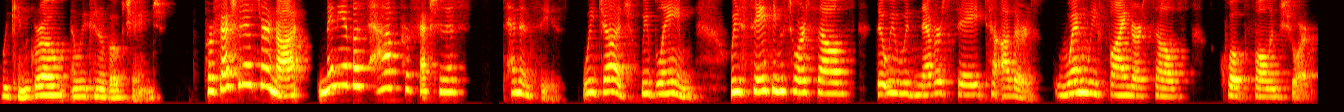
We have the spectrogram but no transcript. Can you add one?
we can grow, and we can evoke change. Perfectionists or not, many of us have perfectionist tendencies. We judge, we blame, we say things to ourselves that we would never say to others when we find ourselves, quote, falling short.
